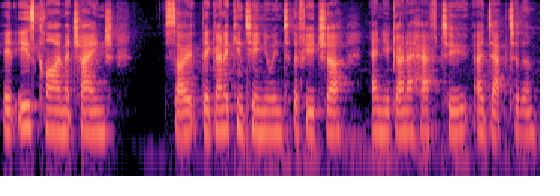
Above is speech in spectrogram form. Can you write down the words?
It is climate change. So they're going to continue into the future and you're going to have to adapt to them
